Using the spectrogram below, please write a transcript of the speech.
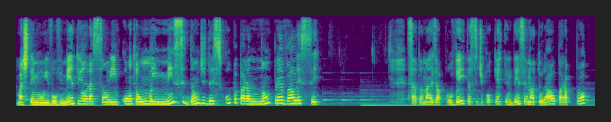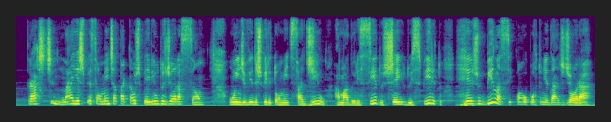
mas temem um envolvimento em oração e encontram uma imensidão de desculpa para não prevalecer. Satanás aproveita-se de qualquer tendência natural para procrastinar e especialmente atacar os períodos de oração. Um indivíduo espiritualmente sadio, amadurecido, cheio do espírito, rejubila-se com a oportunidade de orar,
